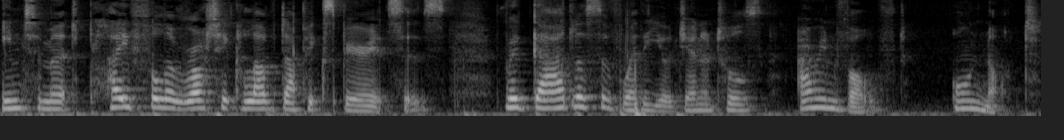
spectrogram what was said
intimate, playful, erotic, loved up experiences, regardless of whether your genitals are involved or not.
